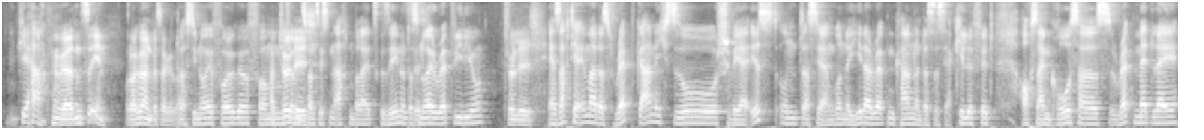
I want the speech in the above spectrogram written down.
ja. Wir werden es sehen. Oder hören, besser gesagt. Du hast die neue Folge vom 25.08. bereits gesehen und das neue Rap-Video. Natürlich. Er sagt ja immer, dass Rap gar nicht so schwer ist und dass ja im Grunde jeder rappen kann und das ist ja Killefit. Auch sein großes Rap-Medley,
